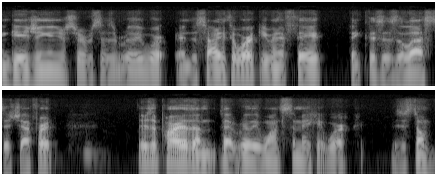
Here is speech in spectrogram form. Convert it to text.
engaging in your services and really work and deciding to work, even if they think this is a last ditch effort, there's a part of them that really wants to make it work. They just don't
